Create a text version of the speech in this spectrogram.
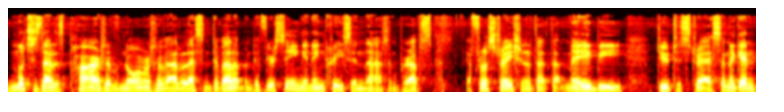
much as that is part of normative adolescent development if you're seeing an increase in that and perhaps a frustration of that that may be due to stress and again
